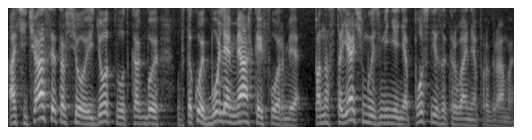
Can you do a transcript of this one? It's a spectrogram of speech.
А сейчас это все идет вот как бы в такой более мягкой форме. По-настоящему изменения после закрывания программы.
